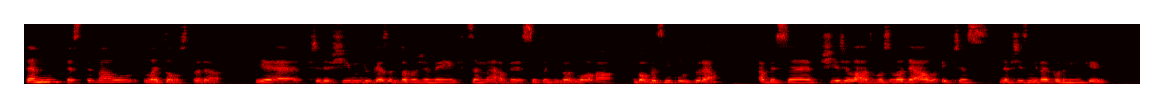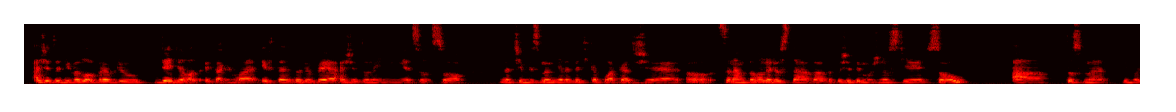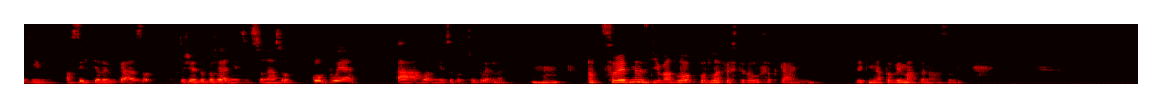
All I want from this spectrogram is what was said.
ten festival letos teda je především důkazem toho, že my chceme, aby se to divadlo a nebo obecně kultura, aby se šířila a tvořila dál i přes nepříznivé podmínky a že to divadlo opravdu jde dělat i takhle, i v této době a že to není něco, co nad čím bychom měli teďka plakat, že uh, se nám toho nedostává, protože ty možnosti jsou a to jsme tímhletím asi chtěli ukázat, protože je to pořád něco, co nás obklopuje a hlavně, co potřebujeme. Uh-huh. A co je dnes divadlo podle festivalu setkání? Jaký na to vy máte názor?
